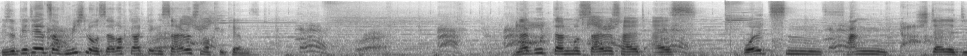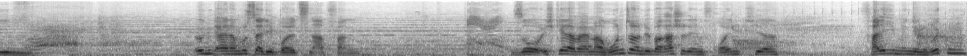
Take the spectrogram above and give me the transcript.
Wieso geht er jetzt auf mich los? Er hat doch gerade gegen Cyrus noch gekämpft. Na gut, dann muss Cyrus halt als Bolzenfangstelle dienen. Irgendeiner muss da die Bolzen abfangen. So, ich gehe dabei mal runter und überrasche den Freund hier. Falle ihm in den Rücken.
